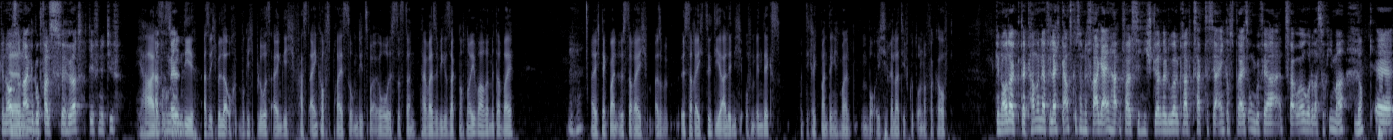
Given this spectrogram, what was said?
Genau, ähm, so ein ähm. Angebot, falls es wer hört, definitiv. Ja, das Einfach ist so um die, also ich will da auch wirklich bloß eigentlich fast Einkaufspreis, so um die 2 Euro ist das dann. Teilweise, wie gesagt, noch Neuware mit dabei. Mhm. Also ich denke mal in Österreich, also Österreich sind die ja alle nicht auf dem Index und die kriegt man, denke ich mal, bei euch relativ gut unterverkauft. Genau, da, da kann man ja vielleicht ganz kurz noch eine Frage einhaken, falls es dich nicht stört, weil du ja gerade gesagt hast, der Einkaufspreis ungefähr 2 Euro oder was auch immer. No. Äh,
